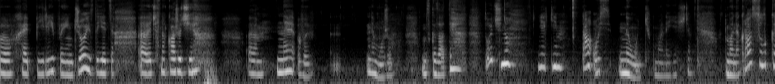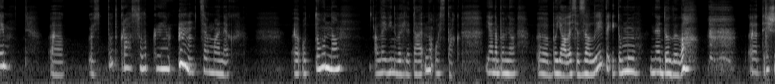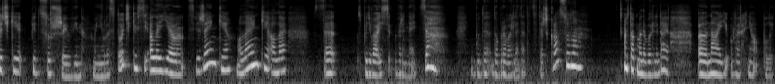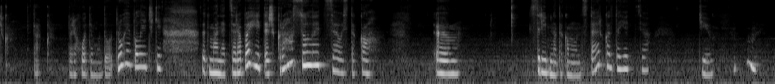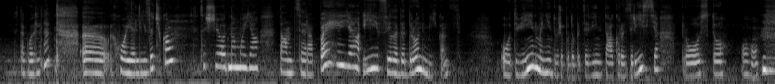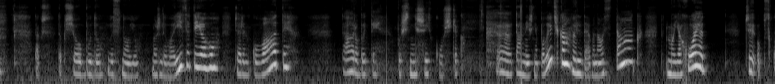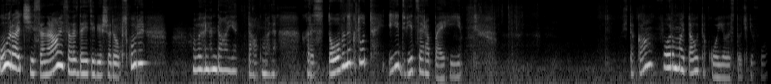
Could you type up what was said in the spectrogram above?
Happy Leaf Enjoy, здається, е, чесно кажучи, не ви не можу вам сказати точно, які. Та ось неончик у мене є ще. От у мене красулки. Ось тут красулки. Це в мене отона, але він виглядає, ну, ось так. Я, напевно, боялася залити і тому не долила. Трішечки підсушив він мені листочки всі, але є свіженькі, маленькі, але все, сподіваюся, вернеться і буде добре виглядати. Це теж красула. Ось так в мене виглядає е, найверхня поличка. Так, переходимо до другої полички. Тут в мене церабегії, теж красули. Це ось така ем, срібна така монстерка, здається. Ті, ось так виглядає. Е, Хоя лізочка. Це ще одна моя. Там церапегія і філодедрон міканс. От він мені дуже подобається. Він так розрісся, просто ого. Так, так що буду весною, можливо, різати його, черенкувати та робити пишніший кущик. Е, Та нижня поличка, виглядає вона ось так. Тут моя хоя, чи обскура, чи санрайз, але здається, більше до обскури виглядає. Так, у мене хрестовник тут і дві церапегії. Ось така форма та отакої листочки форми.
